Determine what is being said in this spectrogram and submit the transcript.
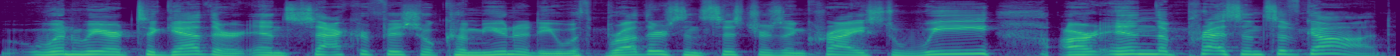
when we are together in sacrificial community with brothers and sisters in Christ, we are in the presence of God.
